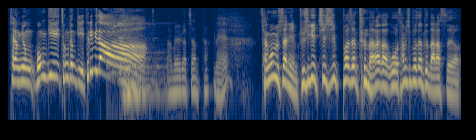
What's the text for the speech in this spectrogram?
차량용 공기청정기 드립니다. 남의 일 같지 않다. 네. 상공육사님 주식이 70% 날아가고 30% 날았어요.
